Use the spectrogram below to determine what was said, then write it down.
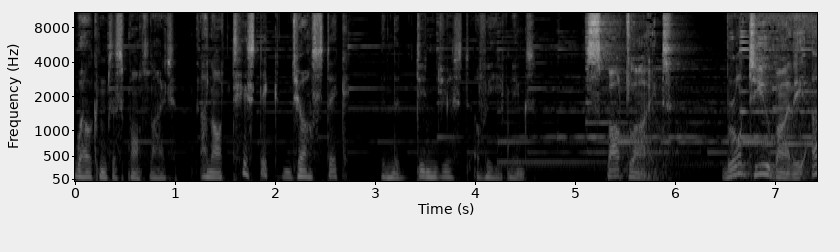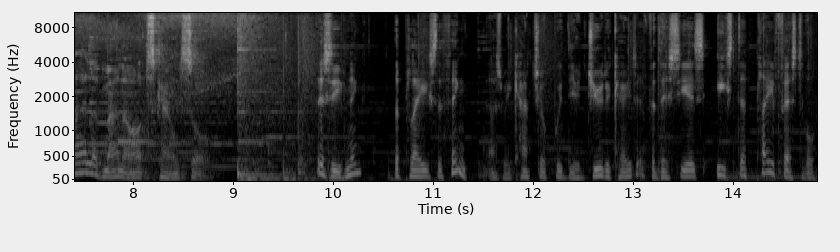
welcome to Spotlight, an artistic joystick in the dingiest of evenings. Spotlight, brought to you by the Isle of Man Arts Council. This evening, the play's the thing as we catch up with the adjudicator for this year's Easter Play Festival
